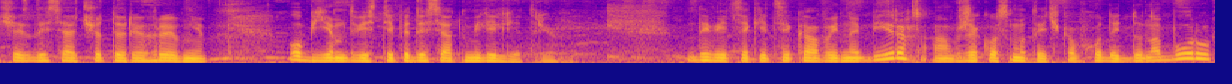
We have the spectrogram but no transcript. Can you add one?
64 гривні, об'єм 250 мл. Дивіться, який цікавий набір. А вже косметичка входить до набору.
